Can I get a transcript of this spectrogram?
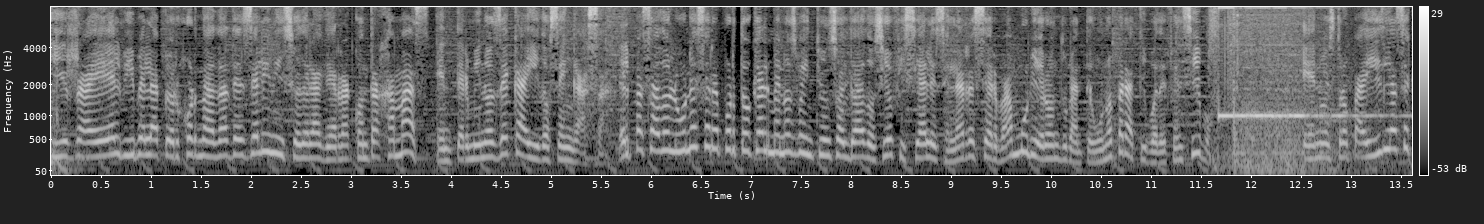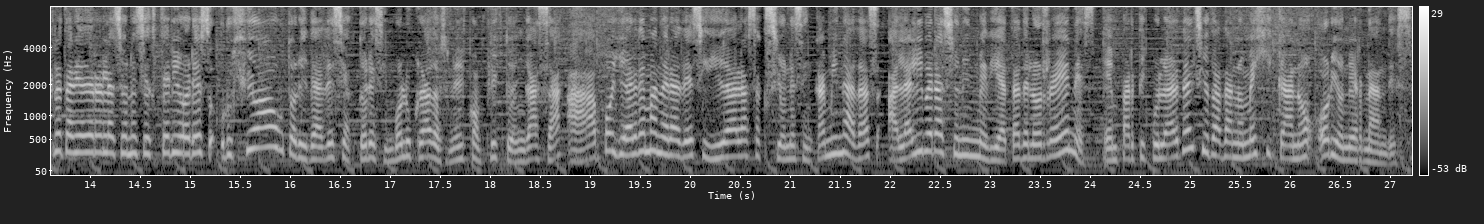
Israel vive la peor jornada desde el inicio de la guerra contra Hamas, en términos de caídos en Gaza. El pasado lunes se reportó que al menos 21 soldados y oficiales en la reserva murieron durante un operativo defensivo. En nuestro país, la Secretaría de Relaciones Exteriores urgió a autoridades y actores involucrados en el conflicto en Gaza a apoyar de manera decidida las acciones encaminadas a la liberación inmediata de los rehenes, en particular del ciudadano mexicano Orión Hernández.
